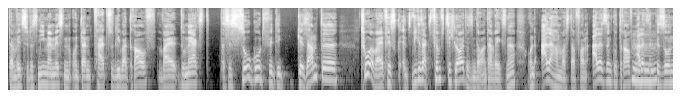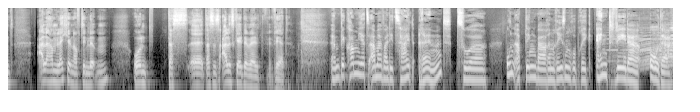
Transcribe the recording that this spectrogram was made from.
dann willst du das nie mehr missen und dann zahlst du lieber drauf, weil du merkst, das ist so gut für die gesamte Tour, weil fürs, wie gesagt, 50 Leute sind da unterwegs, ne? Und alle haben was davon. Alle sind gut drauf, mhm. alle sind gesund, alle haben Lächeln auf den Lippen und das, äh, das ist alles Geld der Welt wert. Ähm, wir kommen jetzt einmal, weil die Zeit rennt, zur unabdingbaren Riesenrubrik Entweder oder.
